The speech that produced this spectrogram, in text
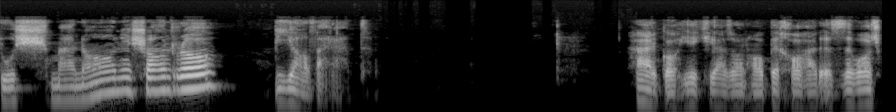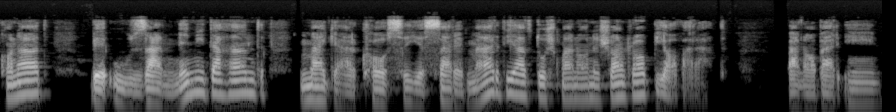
دشمنانشان را بیاورد. هرگاه یکی از آنها بخواهد ازدواج کند به او زن نمی‌دهند مگر کاسه سر مردی از دشمنانشان را بیاورد. بنابراین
